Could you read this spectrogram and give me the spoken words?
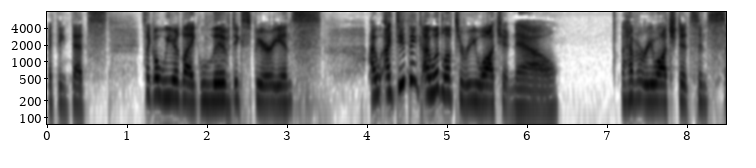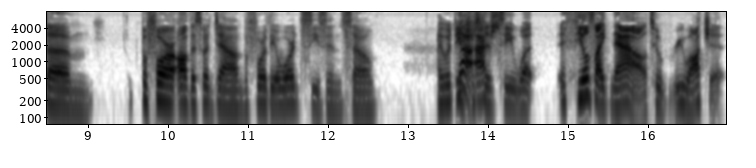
I think that's it's like a weird like lived experience. I I do think I would love to rewatch it now. I haven't rewatched it since um before all this went down, before the award season. So I would be Yeah, interested actu- to see what it feels like now to rewatch it.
